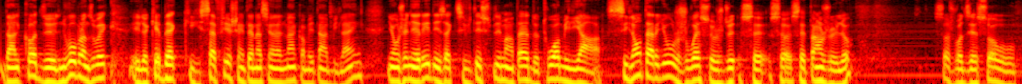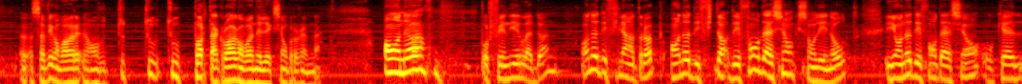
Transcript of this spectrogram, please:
dans le cas du Nouveau-Brunswick et le Québec, qui s'affichent internationalement comme étant bilingues, ils ont généré des activités supplémentaires de 3 milliards. Si l'Ontario jouait cet enjeu-là, ça, je vais dire ça, au, vous savez qu'on va tout, porte à croire qu'on va avoir une élection prochainement. On a, pour finir la donne, on a des philanthropes, on a des, des fondations qui sont les nôtres, et on a des fondations auxquelles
